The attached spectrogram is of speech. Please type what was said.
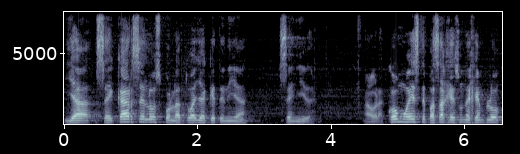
y a secárselos con la toalla que tenía ceñida. Ahora, ¿cómo este pasaje es un ejemplo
